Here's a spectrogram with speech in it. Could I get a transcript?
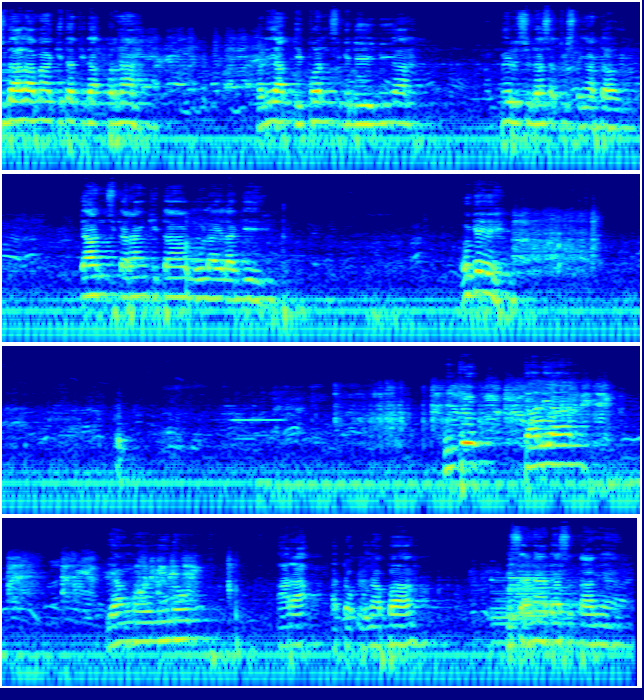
sudah lama kita tidak pernah melihat event segede ini ya. Hampir sudah satu setengah tahun. Dan sekarang kita mulai lagi. Oke. Untuk kalian yang mau minum arak ataupun apa, di sana ada setannya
